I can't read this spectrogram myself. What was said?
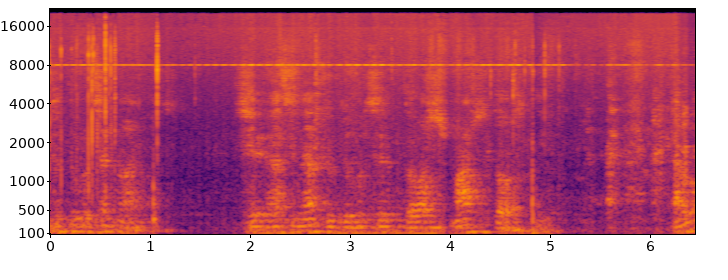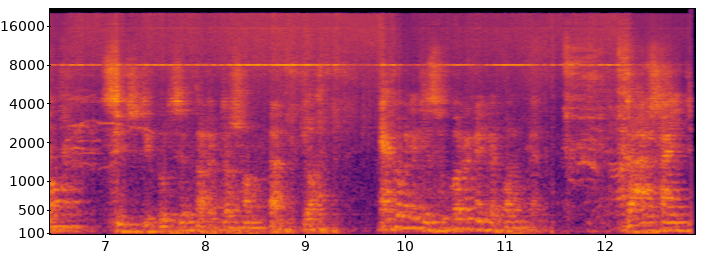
চোদ্দ বছর নয়। শেখ হাসিনা চোদ্দ বছর দশ মাস দশ দিন এবং সৃষ্টি করছে তার একটা সন্তান জয় একেবারে কিছু করেন এটা করেন যার সাহায্য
